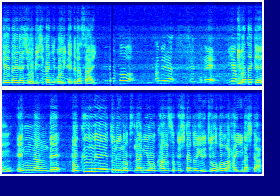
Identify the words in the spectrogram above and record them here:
携帯ラジオを身近に置いてください。岩手県沿岸で6メートルの津波を観測したという情報が入りました。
